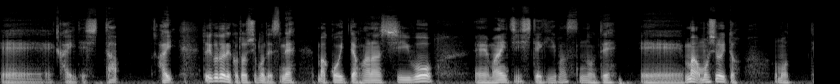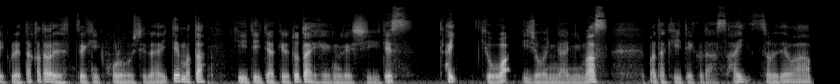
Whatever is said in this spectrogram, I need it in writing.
え、回でした。はい。ということで今年もですね、まあ、こういったお話を、えー、毎日してきますので、えー、まあ面白いと思ってくれた方はですね、ぜひフォローしていただいて、また聞いていただけると大変嬉しいです。はい。今日は以上になります。また聞いてください。それでは。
